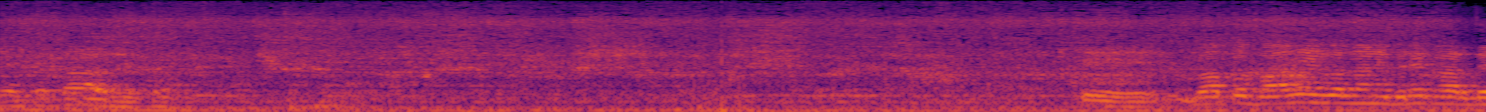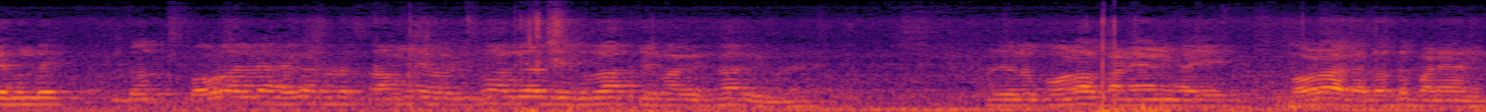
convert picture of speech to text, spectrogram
ਇਹ ਧਾਰ ਦੇਖੋ। ਤੇ ਬਾਪਾ ਬਾਹਲੀਆਂ ਗੱਲਾਂ ਨਹੀਂ ਵੀਰੇ ਕਰਦੇ ਹੁੰਦੇ। ਬੌਲਾ ਜਿਹੜਾ ਹੈਗਾ ਤੁਹਾਡੇ ਸਾਹਮਣੇ ਹੋ ਜਿਹਾ ਜਿਹਾ ਦੇਖ ਲਓ ਹੱਥੇ ਪਾ ਕੇ ਘਰ ਹੀ ਬਣੇ ਜਦੋਂ ਬੌਲਾ ਬਣਿਆ ਨਹੀਂ ਹਜੇ ਬੌਲਾ ਹੈਗਾ ਦੁੱਧ ਬਣਿਆ ਨਹੀਂ,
